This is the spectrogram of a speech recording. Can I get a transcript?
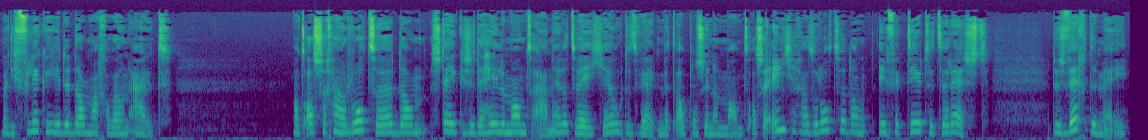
Maar die flikker je er dan maar gewoon uit. Want als ze gaan rotten, dan steken ze de hele mand aan. Hè? Dat weet je hoe dat werkt met appels in een mand. Als er eentje gaat rotten, dan infecteert het de rest. Dus weg ermee.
